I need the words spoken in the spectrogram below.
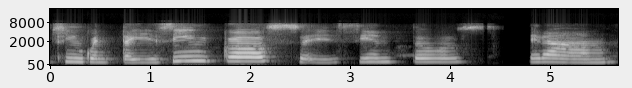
55, 600. Era.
